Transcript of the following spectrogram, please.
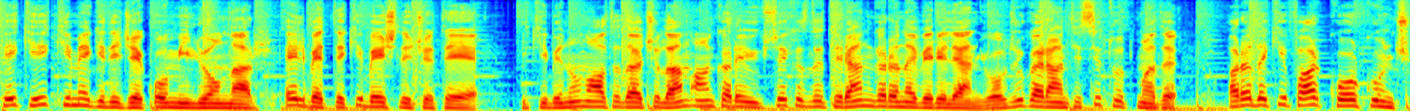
Peki kime gidecek o milyonlar? Elbette ki Beşli Çete'ye. 2016'da açılan Ankara Yüksek Hızlı Tren Garı'na verilen yolcu garantisi tutmadı. Aradaki fark korkunç.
